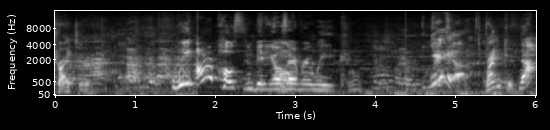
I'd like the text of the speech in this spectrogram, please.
Try to. We are posting videos Oh. every week. Yeah. Thank you. Nah.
